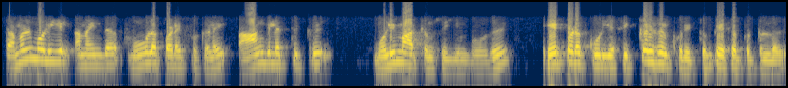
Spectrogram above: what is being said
தமிழ் மொழியில் அமைந்த மூலப்படைப்புகளை ஆங்கிலத்துக்கு மொழி மாற்றம் செய்யும் போது ஏற்படக்கூடிய சிக்கல்கள் குறித்தும் பேசப்பட்டுள்ளது.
